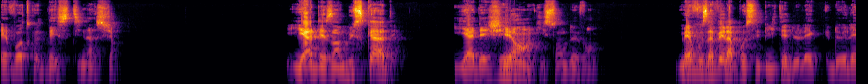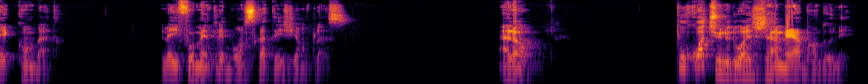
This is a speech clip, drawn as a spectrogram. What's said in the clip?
est votre destination. Il y a des embuscades, il y a des géants qui sont devant. Mais vous avez la possibilité de les, combattre. Mais il faut mettre les bonnes stratégies en place. Alors, pourquoi tu ne dois jamais abandonner?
